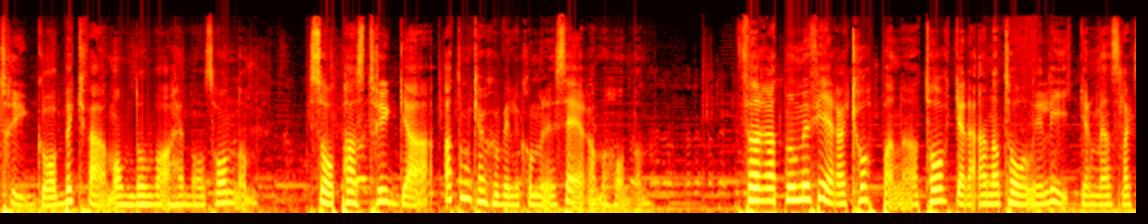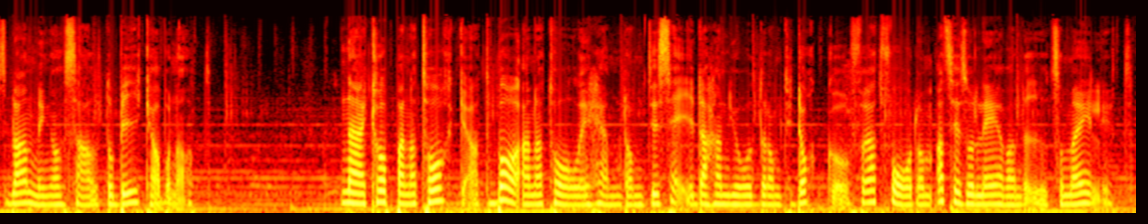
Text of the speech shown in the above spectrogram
trygg och bekväm om de var hemma hos honom. Så pass trygga att de kanske ville kommunicera med honom. För att mumifiera kropparna torkade Anatoliy liken med en slags blandning av salt och bikarbonat. När kropparna torkat bar Anatoly hem dem till sig där han gjorde dem till dockor för att få dem att se så levande ut som möjligt.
